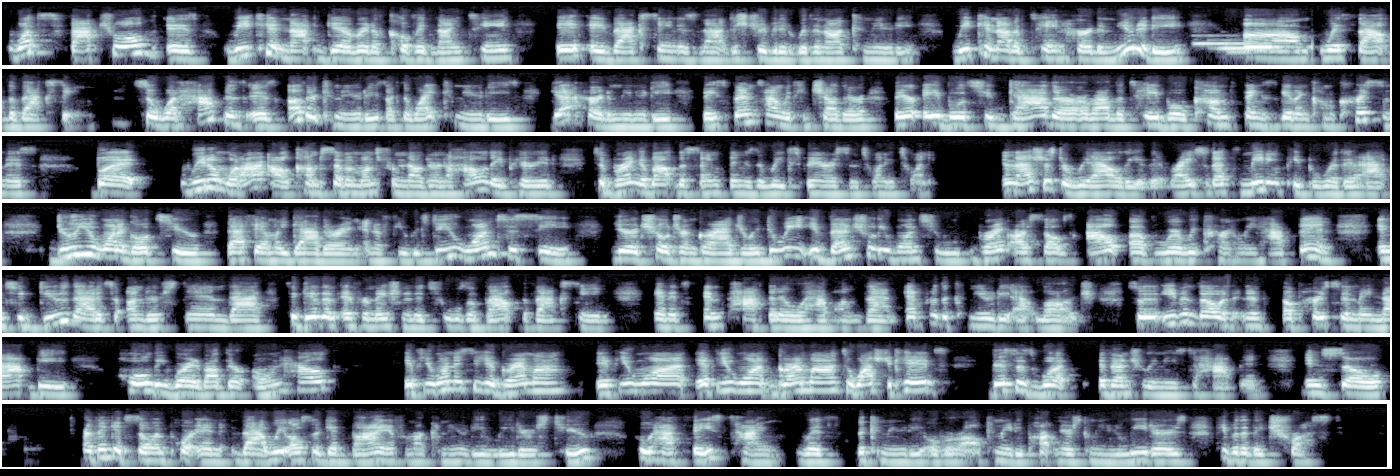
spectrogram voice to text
what's factual is we cannot get rid of COVID 19 if a vaccine is not distributed within our community. We cannot obtain herd immunity um, without the vaccine. So what happens is other communities, like the white communities, get herd immunity. They spend time with each other. They're able to gather around the table come Thanksgiving, come Christmas. But we don't want our outcome seven months from now during the holiday period to bring about the same things that we experienced in 2020. And that's just a reality of it, right? So that's meeting people where they're at. Do you want to go to that family gathering in a few weeks? Do you want to see your children graduate? Do we eventually want to bring ourselves out of where we currently have been? And to do that is to understand that, to give them information and the tools about the vaccine and its impact that it will have on them and for the community at large. So even though a person may not be wholly worried about their own health, if you want to see your grandma if you want if you want grandma to watch the kids this is what eventually needs to happen and so i think it's so important that we also get buy-in from our community leaders too who have face time with the community overall community partners community leaders people that they trust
